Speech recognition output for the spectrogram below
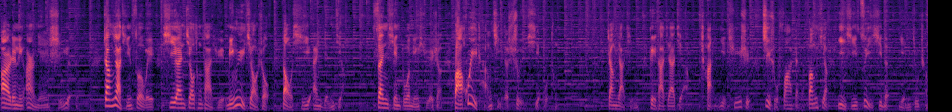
二零零二年十月份，张亚勤作为西安交通大学名誉教授到西安演讲，三千多名学生把会场挤得水泄不通。张亚勤给大家讲。产业趋势、技术发展的方向以及最新的研究成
